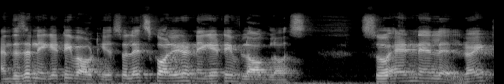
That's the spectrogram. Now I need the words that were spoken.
and there's a negative out here. So let's call it a negative log loss. So NLL right?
